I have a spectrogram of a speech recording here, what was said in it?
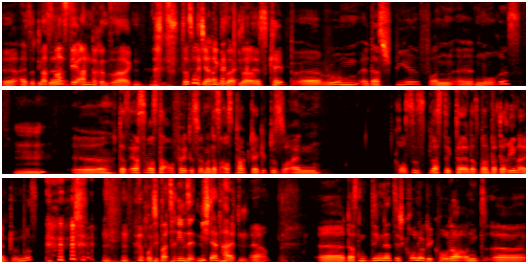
Äh, also das, diese, was die anderen sagen. Das, was die anderen gesagt haben. Escape äh, Room, äh, das Spiel von äh, Norris, Mhm. Das erste, was da auffällt, ist, wenn man das auspackt, da gibt es so ein großes Plastikteil, in das man Batterien eintun muss. Und die Batterien sind nicht enthalten. Ja. Äh, das Ding nennt sich Chronodecoder und äh,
